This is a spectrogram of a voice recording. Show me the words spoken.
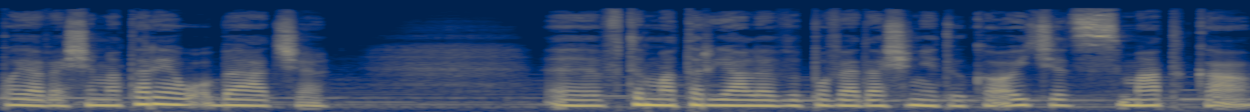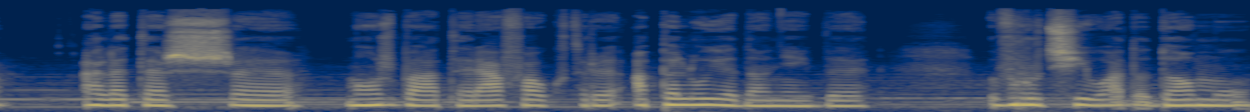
pojawia się materiał o Beacie. W tym materiale wypowiada się nie tylko ojciec, matka, ale też e, mąż Beaty Rafał, który apeluje do niej, by wróciła do domu,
